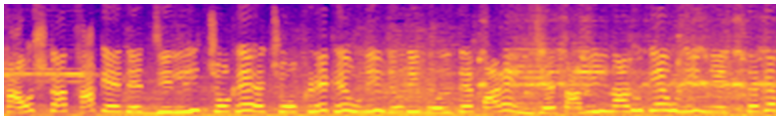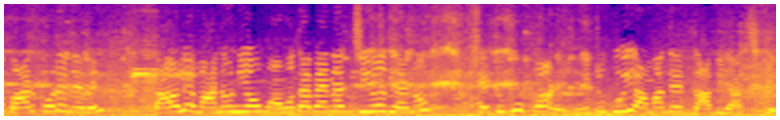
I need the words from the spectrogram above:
সাহসটা থাকে যে দিল্লির চোখে, চোখ রেখে উনি যদি বলতে পারেন যে তামিলনাড়ুকে উনি নেট থেকে বার করে নেবেন, তাহলে মাননীয় মমতা ব্যানার্জিও যেন সেটুকু করেন। এটুকুই আমাদের দাবি আজকে।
